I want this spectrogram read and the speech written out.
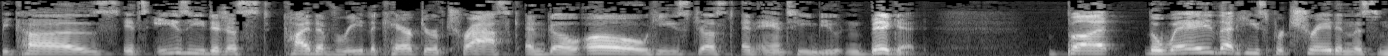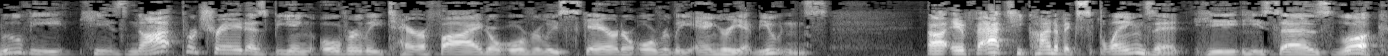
because it's easy to just kind of read the character of Trask and go, oh, he's just an anti-mutant bigot. But the way that he's portrayed in this movie, he's not portrayed as being overly terrified or overly scared or overly angry at mutants. Uh, in fact, he kind of explains it. He, he says, look,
